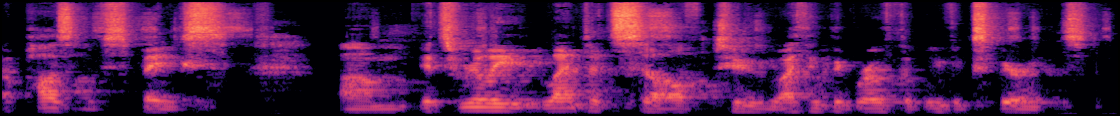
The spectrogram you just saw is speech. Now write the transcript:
a positive space. Um, it's really lent itself to I think the growth that we've experienced.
